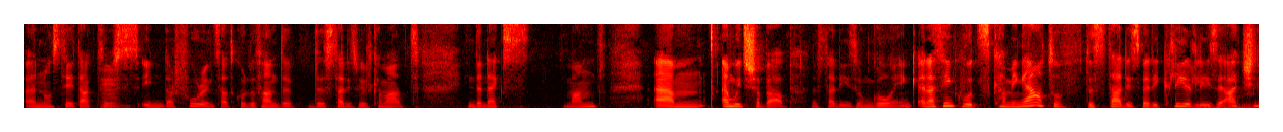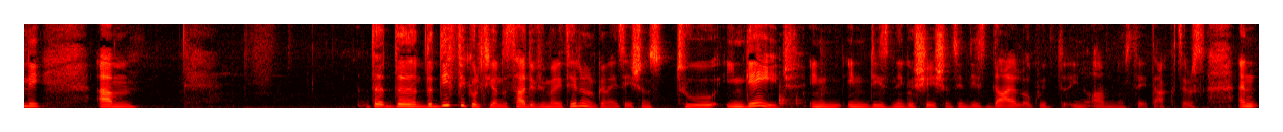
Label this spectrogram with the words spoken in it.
uh, non-state actors in Darfur in South Kordofan. The, the studies will come out in the next month. Um, and with Shabab, the study is ongoing. And I think what's coming out of the studies very clearly is that actually um, the, the, the difficulty on the side of humanitarian organizations to engage in, in these negotiations, in this dialogue with you know, armed non-state actors. And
